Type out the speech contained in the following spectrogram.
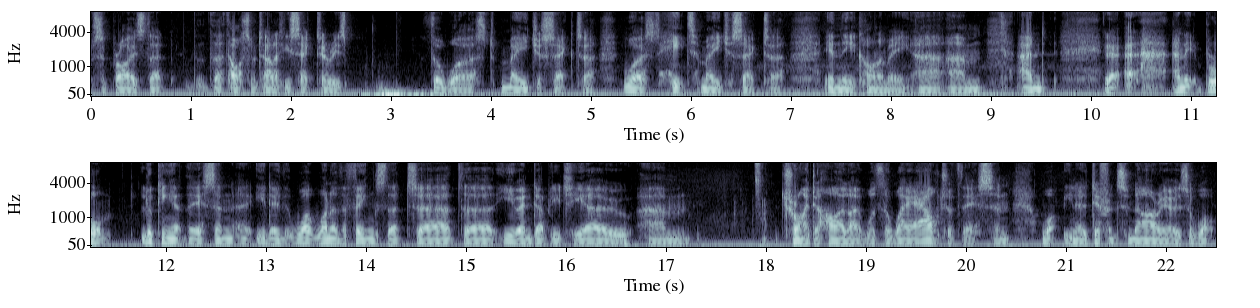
surprise that the hospitality sector is the worst major sector, worst hit major sector in the economy, uh, um, and you know, and it brought looking at this, and uh, you know, one of the things that uh, the UNWTO um, tried to highlight was the way out of this and what you know different scenarios of what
